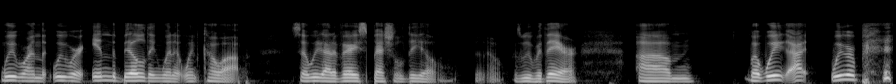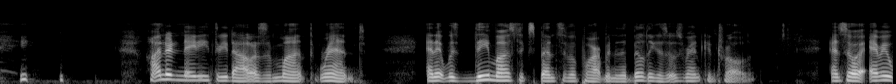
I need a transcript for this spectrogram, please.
we were on the, we were in the building when it went co-op. So we got a very special deal, you know, because we were there. Um, but we I, we were paying $183 a month rent, and it was the most expensive apartment in the building because it was rent controlled. And so every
